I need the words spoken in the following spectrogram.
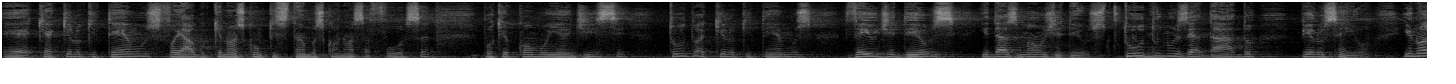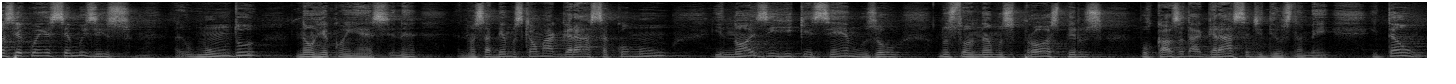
é, que aquilo que temos foi algo que nós conquistamos com a nossa força porque, como o Ian disse, tudo aquilo que temos veio de Deus e das mãos de Deus. Tudo Amém. nos é dado pelo Senhor. E nós reconhecemos isso. O mundo não reconhece, né? Nós sabemos que é uma graça comum e nós enriquecemos ou nos tornamos prósperos por causa da graça de Deus também. Então,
